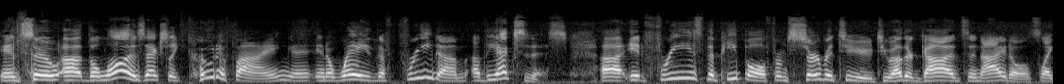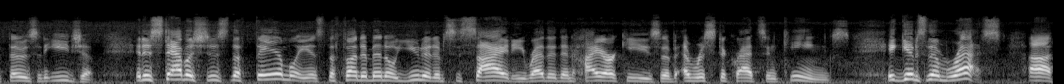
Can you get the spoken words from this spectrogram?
And so uh, the law is actually codifying, uh, in a way, the freedom of the Exodus. Uh, it frees the people from servitude to other gods and idols like those in Egypt. It establishes the family as the fundamental unit of society rather than hierarchies of aristocrats and kings. It gives them rest uh,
